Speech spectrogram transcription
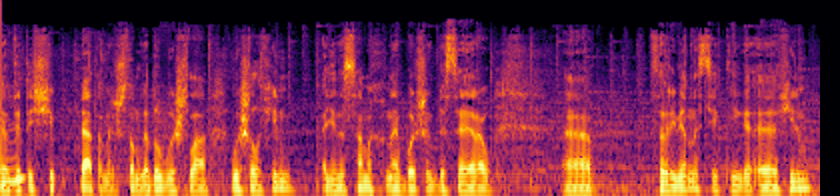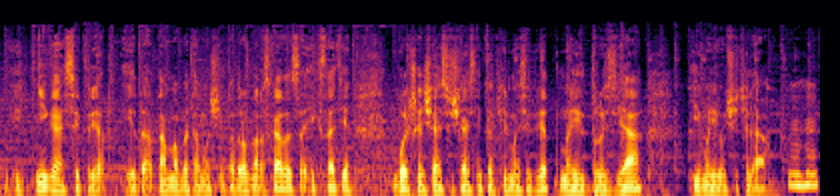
Мгм. в 2005 или 2006 году вышла, вышел фильм, один из самых наибольших бестселлеров э, современности, книга, э, фильм и книга «Секрет». И да, там об этом очень подробно рассказывается. И, кстати, большая часть участников фильма «Секрет» — мои друзья и мои учителя. Мгм.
